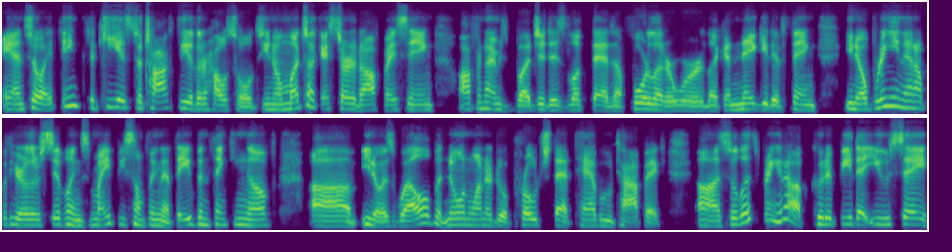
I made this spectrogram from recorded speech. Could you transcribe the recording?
And so I think the key is to talk to the other households. You know, much like I started off by saying, oftentimes budget is looked at as a four letter word, like a negative thing. You know, bringing that up with your other siblings might be something that they've been thinking of, uh, you know, as well, but no one wanted to approach that taboo topic. Uh, so let's bring it up. Could it be that you say,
